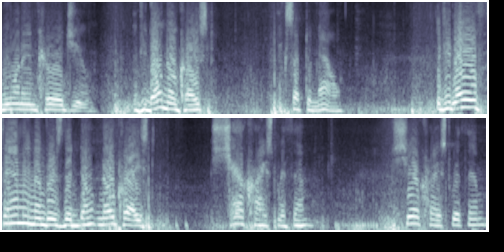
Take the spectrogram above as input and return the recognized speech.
We want to encourage you. If you don't know Christ, accept him now. If you know family members that don't know Christ, share Christ with them. Share Christ with them.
